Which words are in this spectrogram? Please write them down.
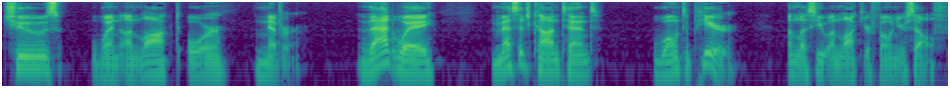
Choose when unlocked or never. That way, message content won't appear unless you unlock your phone yourself.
